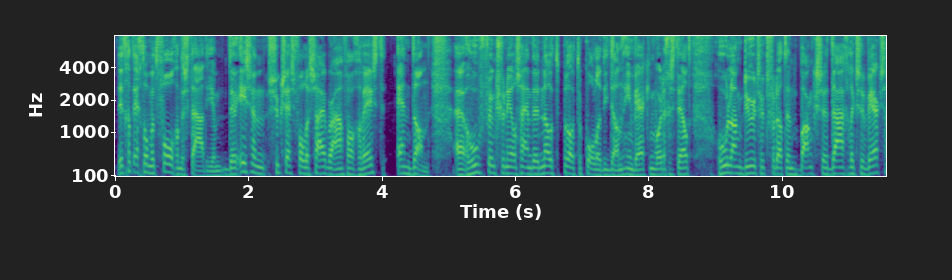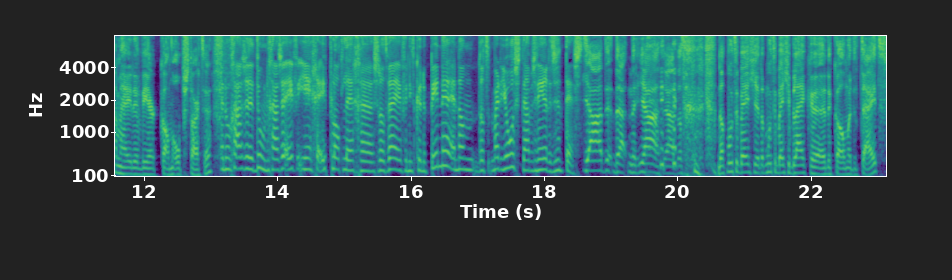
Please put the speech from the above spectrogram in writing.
Dit gaat echt om het volgende stadium. Er is een succesvolle cyberaanval geweest. En dan? Uh, hoe functioneel zijn de noodprotocollen die dan in werking worden gesteld? Hoe lang duurt het voordat een bank zijn dagelijkse werkzaamheden weer kan opstarten? En hoe gaan ze dit doen? Gaan ze even ING platleggen zodat wij even niet kunnen pinnen? En dan dat, maar de jongens, dames en heren, dit is een test. Ja, ja, ja dat, dat, moet een beetje, dat moet een beetje blijken de komende tijd.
